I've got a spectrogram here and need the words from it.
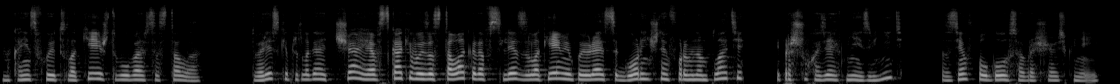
Наконец входит лакей, чтобы убрать со стола. Дворецкий предлагает чай, я вскакиваю из-за стола, когда вслед за лакеями появляется горничная в форменном платье и прошу хозяев меня извинить, а затем в полголоса обращаюсь к ней.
